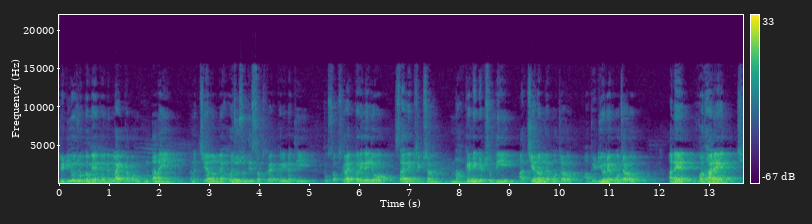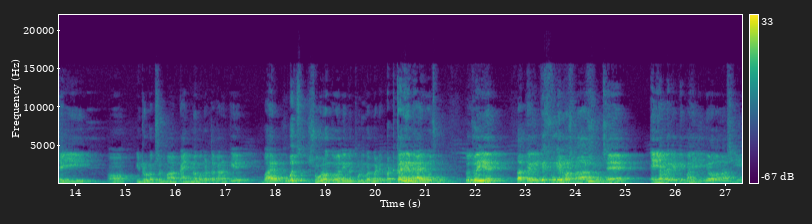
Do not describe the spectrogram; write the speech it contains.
વીડિયો જો ગમે તો એને લાઇક કરવાનું ભૂલતા નહીં અને ચેનલને હજુ સુધી સબસ્ક્રાઇબ કરી નથી, તો સબસ્ક્રાઇબ કરી દેજો. શારીરિક શિક્ષણના કેન્ડિડેટ સુધી આ ચેનલને પહોંચાડો, આ વિડીયોને પહોંચાડો. અને વધારે છે એ ઇન્ટ્રોડક્શનમાં ટાઈમ ન બગાડતા, કારણ કે બહાર ખૂબ જ શોર હતો અને એને થોડી વાર માટે અટકાવી અને આવ્યો છું. તો જોઈએ, તાત્કાલિક કે સૂર્ય નમસ્કાર શું છે? એની આપણે કેટલીક માહિતી મેળવવાના છીએ.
